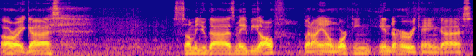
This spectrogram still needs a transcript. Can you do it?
All right, guys. Some of you guys may be off, but I am working in the hurricane, guys.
